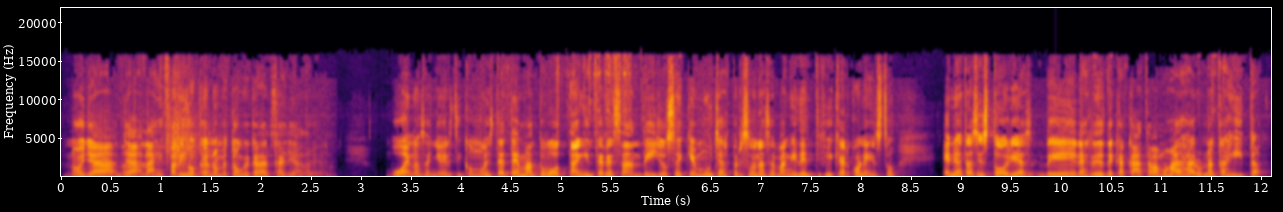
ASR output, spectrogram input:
No, ya, ya. La jefa dijo que no, me tengo que quedar callada. interno. Bueno, señores, y como este tema tuvo tan interesante y yo sé que muchas personas se van a identificar con esto, en nuestras historias de las redes de Cacata vamos a dejar una cajita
